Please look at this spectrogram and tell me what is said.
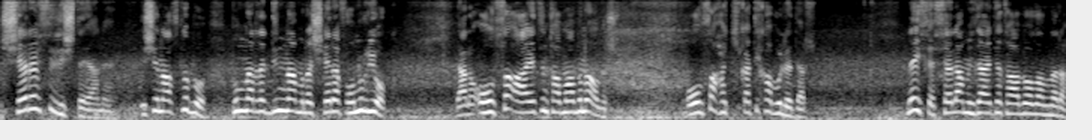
Şerefsiz işte yani. İşin aslı bu. Bunlarda din namına şeref, onur yok. Yani olsa ayetin tamamını alır. Olsa hakikati kabul eder. Neyse selam hidayete tabi olanlara.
